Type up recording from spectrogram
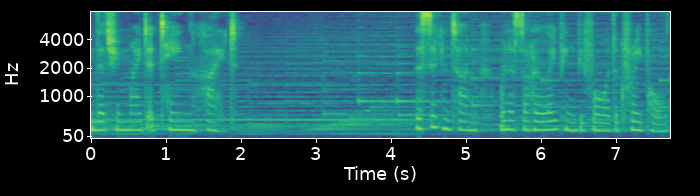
that she might attain height. The second time when I saw her leaping before the crippled.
